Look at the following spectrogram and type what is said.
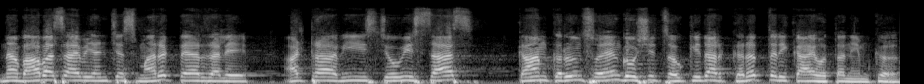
ना बाबासाहेब यांचे स्मारक तयार झाले. अठरा वीस चोवीस तास काम करून स्वयंघोषित चौकीदार करत तरी काय होता नेमकं?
